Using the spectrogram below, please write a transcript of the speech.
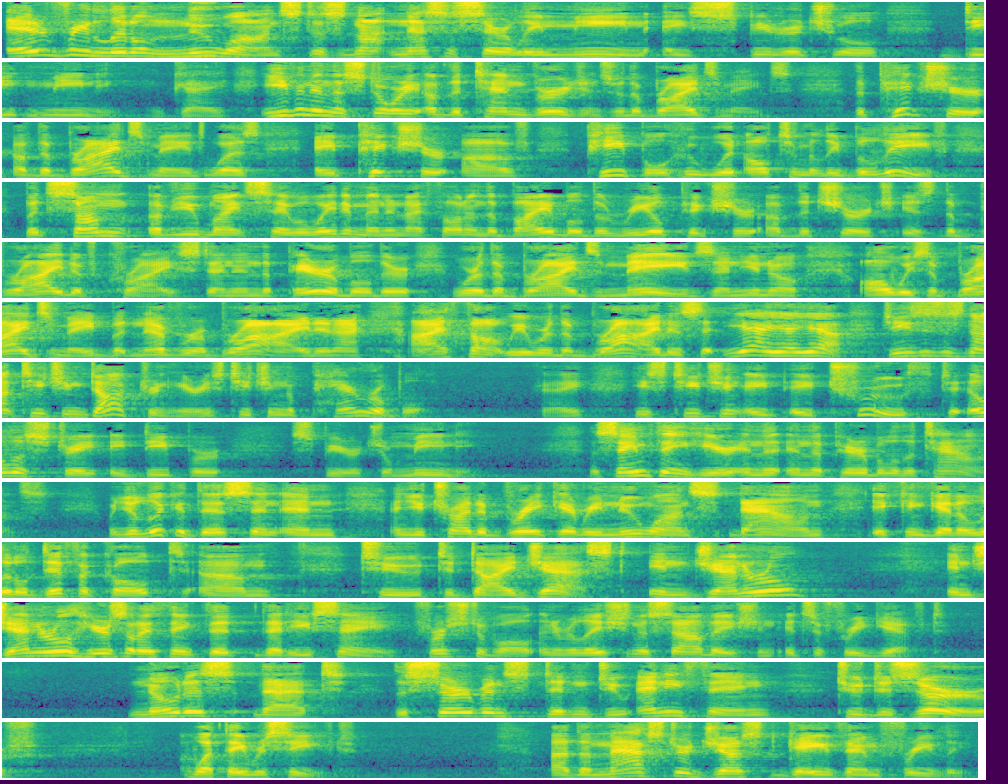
every little nuance does not necessarily mean a spiritual deep meaning okay? Even in the story of the 10 virgins or the bridesmaids the picture of the bridesmaids was a picture of people who would ultimately believe. But some of you might say, well, wait a minute, I thought in the Bible the real picture of the church is the bride of Christ. And in the parable, there were the bridesmaids, and, you know, always a bridesmaid, but never a bride. And I, I thought we were the bride. And said, yeah, yeah, yeah. Jesus is not teaching doctrine here, he's teaching a parable. Okay? He's teaching a, a truth to illustrate a deeper spiritual meaning. The same thing here in the, in the parable of the talents. When you look at this and, and, and you try to break every nuance down, it can get a little difficult um, to, to digest. In general, in general, here's what I think that, that he's saying. First of all, in relation to salvation, it's a free gift. Notice that the servants didn't do anything to deserve what they received. Uh, the master just gave them freely.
